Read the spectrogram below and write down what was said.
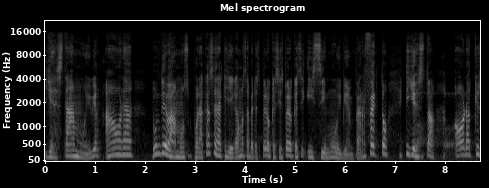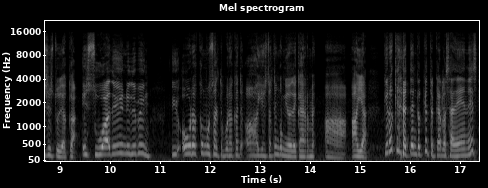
Y está muy bien. Ahora ¿Dónde vamos? ¿Por acá será que llegamos? A ver, espero que sí, espero que sí. Y sí, muy bien, perfecto. Y ya está. Ahora, ¿qué es esto de acá? Es su ADN de Ben. Y ahora, ¿cómo salto por acá? Ay, ya está, tengo miedo de caerme. Ah, ah, ya. Creo que ahora tengo que tocar los ADNs.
